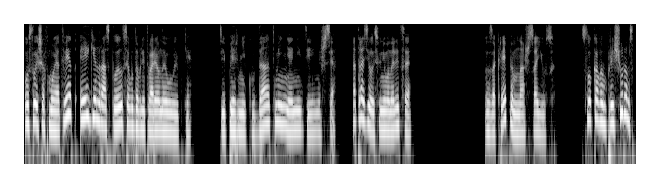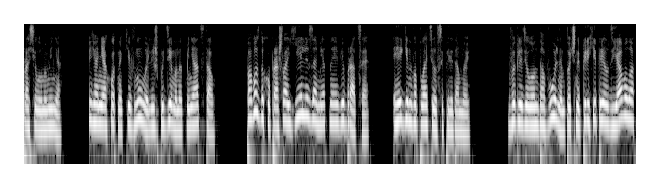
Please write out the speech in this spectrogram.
Услышав мой ответ, Эйген расплылся в удовлетворенной улыбке. «Теперь никуда от меня не денешься», — отразилось у него на лице. «Закрепим наш союз», с лукавым прищуром спросил он у меня. Я неохотно кивнула, лишь бы демон от меня отстал. По воздуху прошла еле заметная вибрация. Эйген воплотился передо мной. Выглядел он довольным, точно перехитрил дьявола,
